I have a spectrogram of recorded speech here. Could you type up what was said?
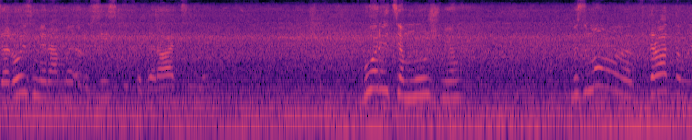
за розмірами Російської Федерації. Бореться мужньо. Безумовно, втратили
